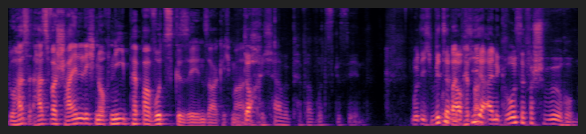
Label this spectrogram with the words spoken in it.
du hast, hast wahrscheinlich noch nie Pepper Woods gesehen, sag ich mal. Doch, ich habe Pepper Woods gesehen. Und ich wittere bei auch Pepper- hier eine große Verschwörung.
